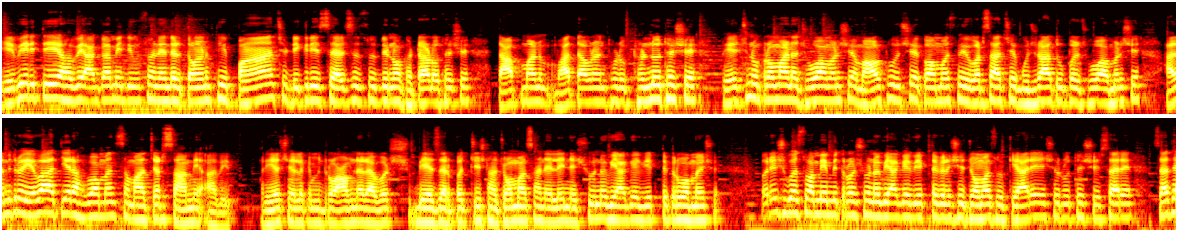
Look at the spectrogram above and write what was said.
એવી રીતે હવે આગામી દિવસોની અંદર ત્રણથી પાંચ ડિગ્રી સેલ્સિયસ સુધીનો ઘટાડો થશે. તાપમાન, વાતાવરણ થોડુંક ઠંડુ થશે. ભેજનું પ્રમાણ જોવા મળશે. માવઠું છે, કમોસમી વરસાદ છે, ગુજરાત ઉપર જોવા મળશે. હાલ મિત્રો એવા અત્યારે હવામાન સમાચાર સામે આવી. રહ્યા છે એટલે કે મિત્રો, આવનારા વર્ષ બે હજાર પચીસના ચોમાસાને લઈને શું નવી આગે વ્યક્ત કરવામાં આવશે પરેશ ગોસ્વામીએ મિત્રો, શું નવી આગે વ્યક્ત કરી છે ચોમાસું? ક્યારે શરૂ થશે? સારે સાથે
